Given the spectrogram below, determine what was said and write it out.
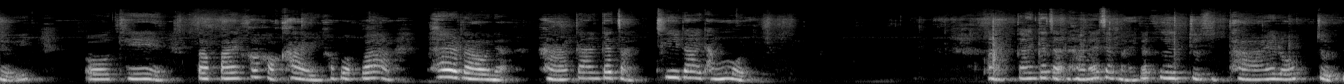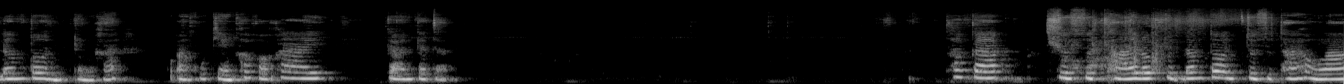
ฉยๆ โอเค ต่อไปข้อขอไข่เขาบอกว่า ให้เราเนี่ยหาการกระจัดที่ได้ทั้งหมด การกระจัดหาได้จากไหนก็คือจุดสุดท้ายลบจุดเริ่มต้นถูกไหมคะครูเขียนข้อขอไข่การกระจัด ถ้ากับจุดสุดท้ายลบจุดเริ่มต้น จุดสุดท้ายของเรา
